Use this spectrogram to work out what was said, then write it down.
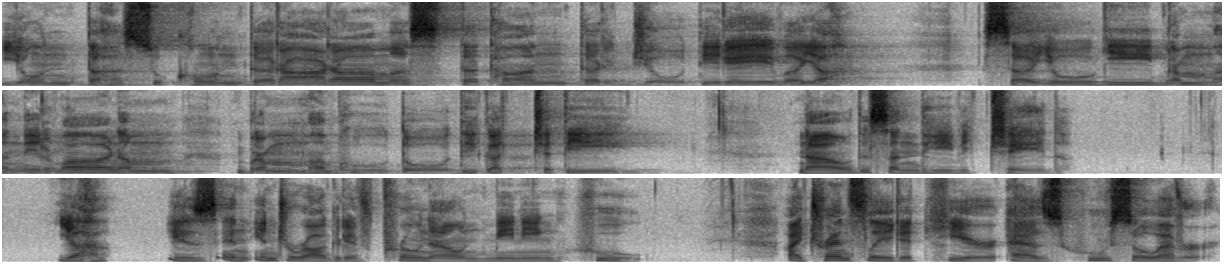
योऽन्तः सुखोऽन्तरारामस्तथान्तर्ज्योतिरेव यः स योगी ब्रह्मनिर्वाणं ब्रह्मभूतोऽधिगच्छति Now the Sandhi Vichhed. Yah is an interrogative pronoun meaning who. I translate it here as whosoever,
